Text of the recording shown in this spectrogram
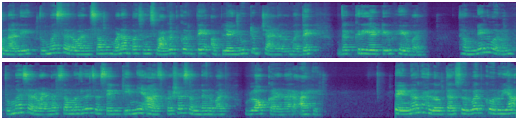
सोनाली तुम्हा सर्वांचं मनापासून स्वागत करते आपल्या यूट्यूब चॅनलमध्ये द क्रिएटिव्ह हेवन थंबनेलवरून तुम्हा सर्वांना समजलंच असेल की मी आज कशा संदर्भात ब्लॉग करणार आहे. प्रेरणा घालवता सुरुवात करूया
